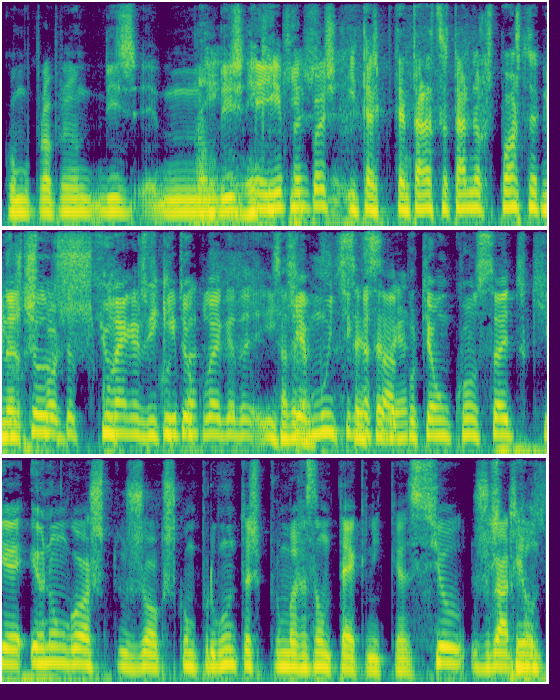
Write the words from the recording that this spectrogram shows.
como o próprio nome diz, não Em- diz, em em equipas, equipas. E tens que tentar acertar na resposta que Na os teus resposta que colegas de que o teu equipa. colega de- e que é muito engraçado saber. porque é um conceito que é eu não gosto dos jogos com perguntas por uma razão técnica. Se eu jogar Estilo contigo,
